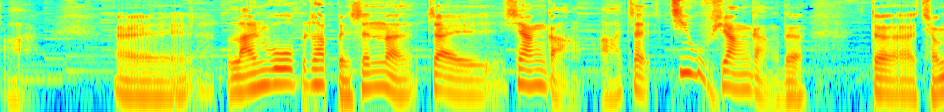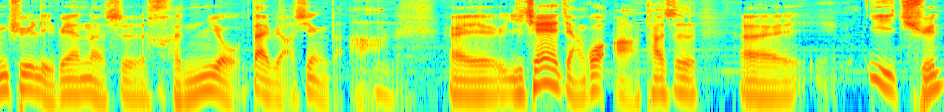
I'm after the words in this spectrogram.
啊。呃，蓝屋不它本身呢，在香港啊，在旧香港的的城区里边呢，是很有代表性的啊。呃，以前也讲过啊，它是呃一群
